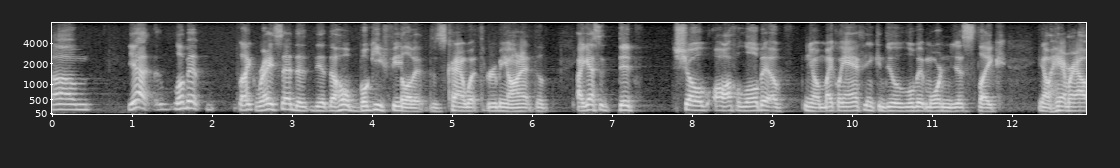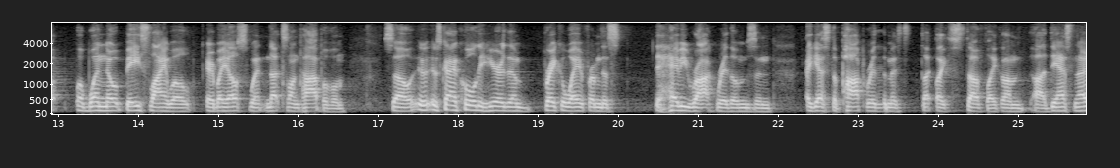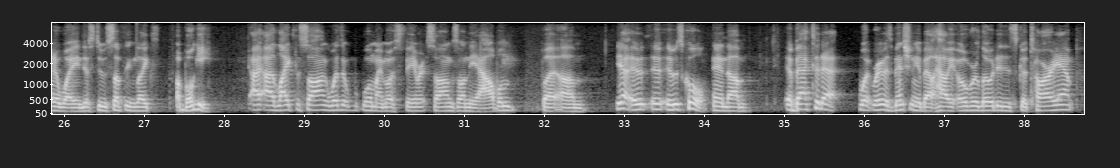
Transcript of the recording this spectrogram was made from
Um, yeah, a little bit like Ray said, the, the the whole boogie feel of it is kind of what threw me on it. The, I guess it did show off a little bit of you know Michael Anthony can do a little bit more than just like you know hammer out a one note bass line while everybody else went nuts on top of them. So it, it was kind of cool to hear them break away from this the heavy rock rhythms and I guess the pop rhythm and st- like stuff like um uh, Dance the Night Away and just do something like a boogie. I, I like the song. It wasn't one of my most favorite songs on the album, but um, yeah, it, it, it was cool. And um, back to that, what Ray was mentioning about how he overloaded his guitar amp.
